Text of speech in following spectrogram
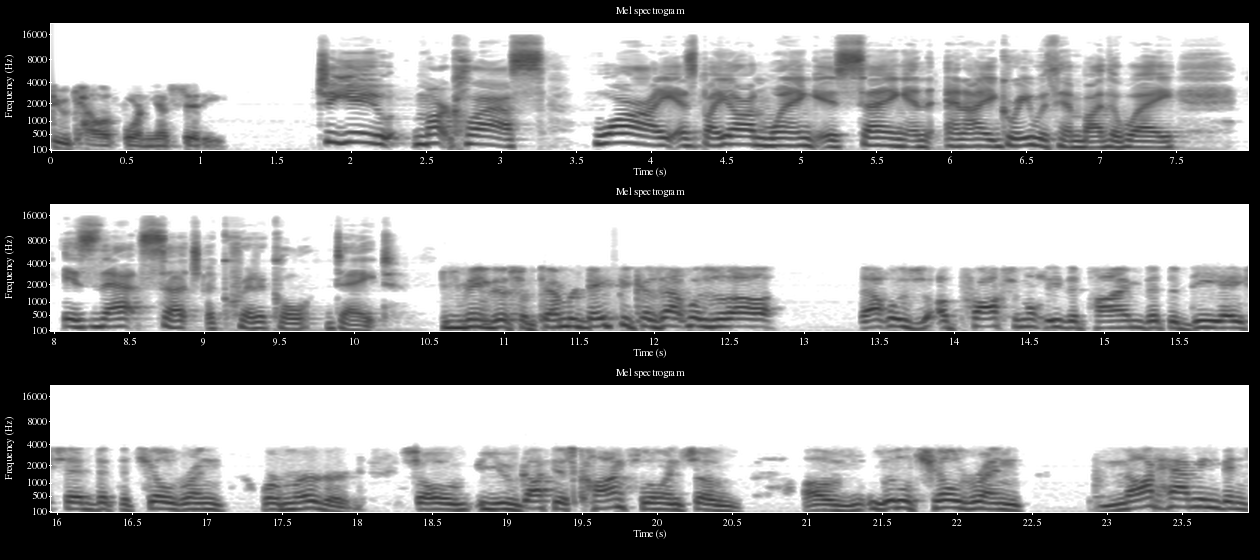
to California City. To you, Marc Klaas, why, as Bayan Wang is saying, and, and I agree with him, by the way, is that such a critical date? You mean the September date? Because that was uh, that was approximately the time that the DA said that the children were murdered. So you've got this confluence of of little children not having been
